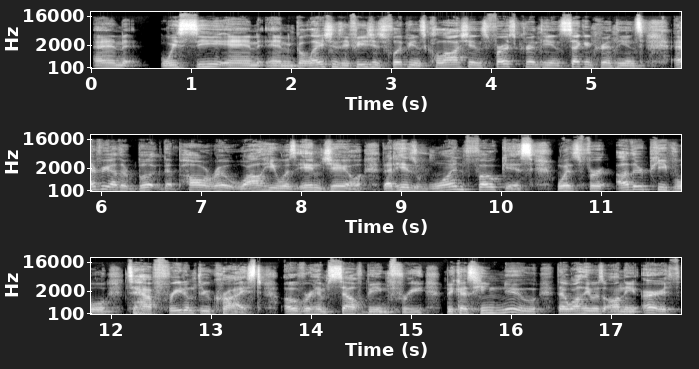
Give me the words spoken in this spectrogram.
And we see in in Galatians, Ephesians, Philippians, Colossians, 1 Corinthians, 2 Corinthians, every other book that Paul wrote while he was in jail, that his one focus was for other people to have freedom through Christ over himself being free. Because he knew that while he was on the earth,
